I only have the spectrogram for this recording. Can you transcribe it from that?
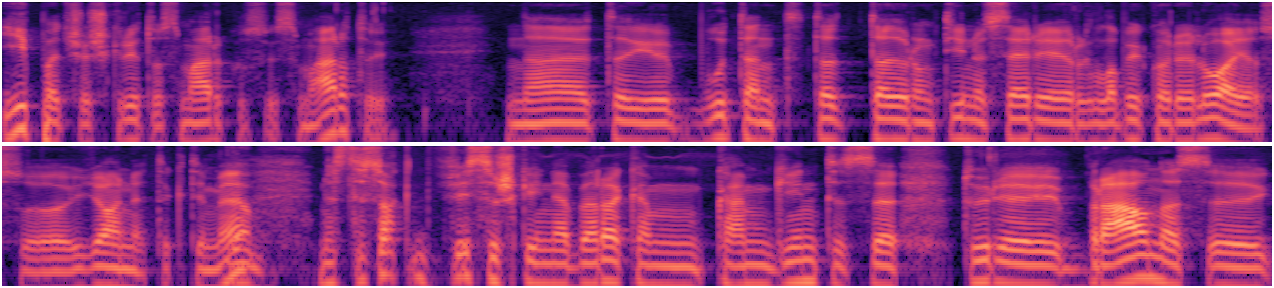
ypač iškritus Markusui Smartui, na, tai būtent ta, ta rungtynių serija ir labai koreliuoja su jo netektimi, Jo. nes tiesiog visiškai nebėra kam, kam gintis. Turi Braunas e,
